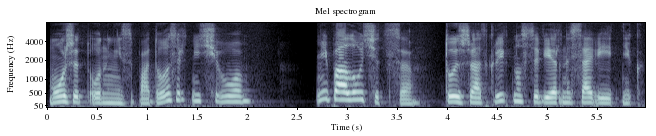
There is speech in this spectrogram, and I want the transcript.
Может, он и не заподозрит ничего. Не получится, тут же откликнулся верный советник.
